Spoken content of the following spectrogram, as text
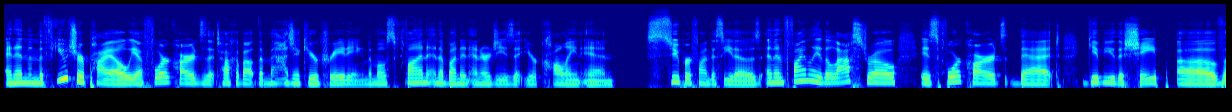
And then in the future pile, we have four cards that talk about the magic you're creating, the most fun and abundant energies that you're calling in. Super fun to see those. And then finally, the last row is four cards that give you the shape of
